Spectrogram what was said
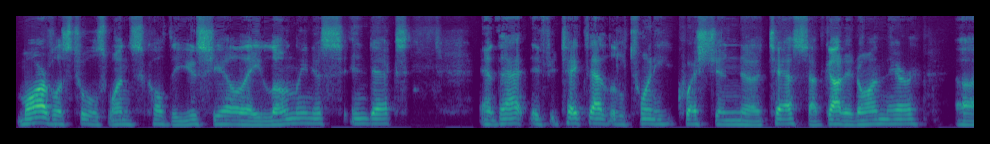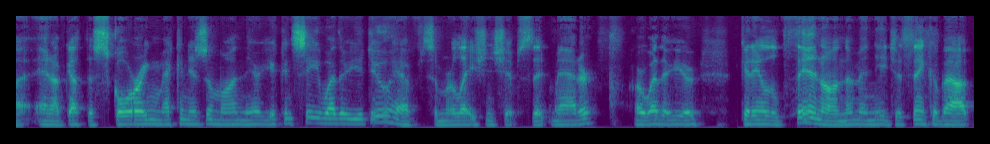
marvelous tools. One's called the UCLA Loneliness Index. And that, if you take that little 20 question uh, test, I've got it on there. Uh, and I've got the scoring mechanism on there. You can see whether you do have some relationships that matter or whether you're getting a little thin on them and need to think about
